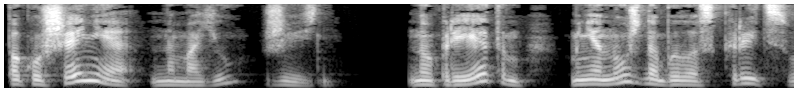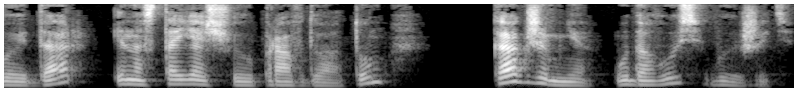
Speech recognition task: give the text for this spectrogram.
покушения на мою жизнь. Но при этом мне нужно было скрыть свой дар и настоящую правду о том, как же мне удалось выжить.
